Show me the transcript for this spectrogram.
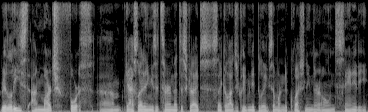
released on March 4th. Um, gaslighting is a term that describes psychologically manipulating someone into questioning their own sanity.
